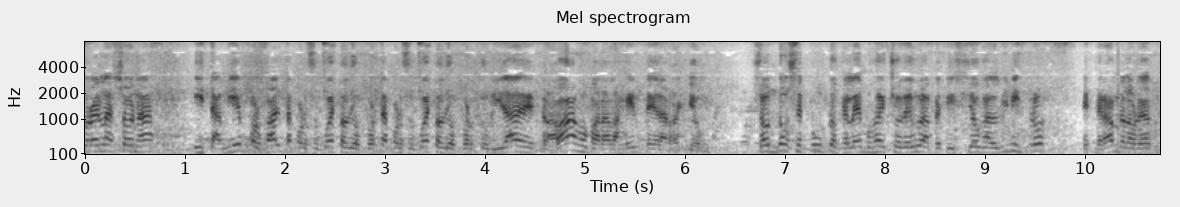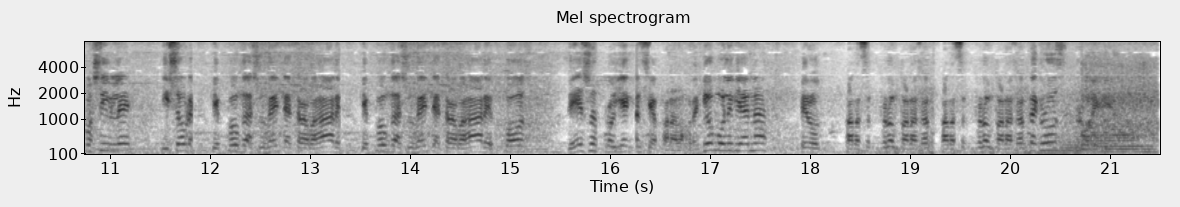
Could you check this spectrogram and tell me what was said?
en la zona y también por falta por supuesto de por supuesto de oportunidades de trabajo para la gente de la región. Son 12 puntos que le hemos hecho de una petición al ministro, esperando la verdad posible y sobre que ponga a su gente a trabajar, que ponga a su gente a trabajar en pos de esos proyectos para la región boliviana, pero para, para, para, para Santa Cruz, Bolivia.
